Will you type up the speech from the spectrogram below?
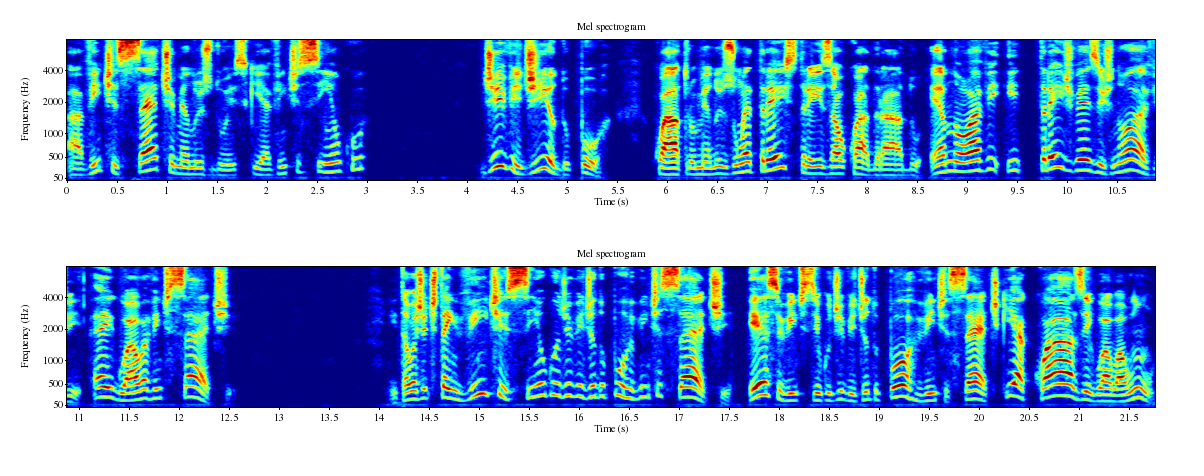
a 27 menos 2, que é 25, dividido por 4 menos 1 é 3, 3 ao quadrado é 9, e 3 vezes 9 é igual a 27. Então, a gente tem 25 dividido por 27. Esse 25 dividido por 27, que é quase igual a 1,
